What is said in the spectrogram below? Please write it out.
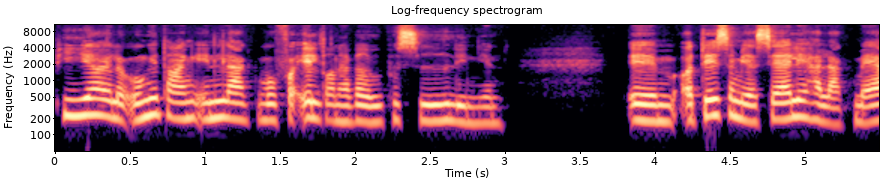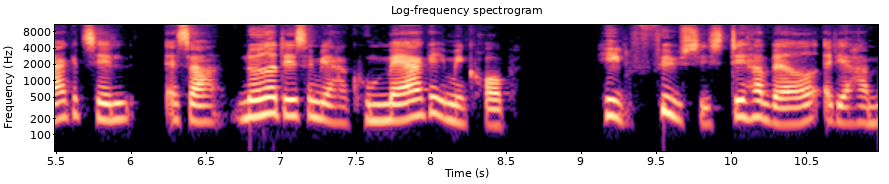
piger eller unge drenge indlagt, hvor forældrene har været ude på sidelinjen. Øhm, og det, som jeg særligt har lagt mærke til, altså noget af det, som jeg har kunne mærke i min krop, helt fysisk, det har været, at jeg har,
